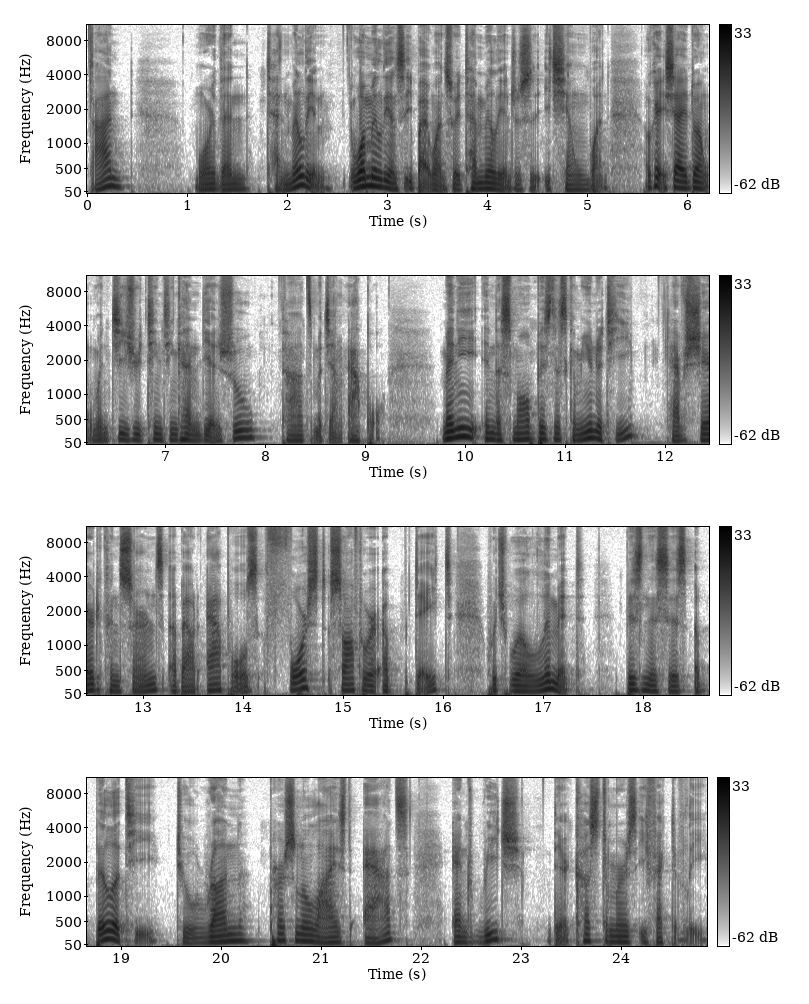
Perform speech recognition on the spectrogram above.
答案 More than 10 million. 1 million 是一百万，所以10 million 就是一千万。OK，下一段我们继续听听看脸书它怎么讲 Apple。Many in the small business community have shared concerns about Apple's forced software update, which will limit businesses' ability to run personalized ads and reach their customers effectively.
